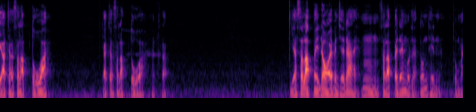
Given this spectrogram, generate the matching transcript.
อยากจะสลับตัว อยากจะสลับตัวนะครับ อย่าสลับไปดอยเป็นใช้ได้ อืม สลับไปได้หมดแหละต้นเทนถูกไหม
